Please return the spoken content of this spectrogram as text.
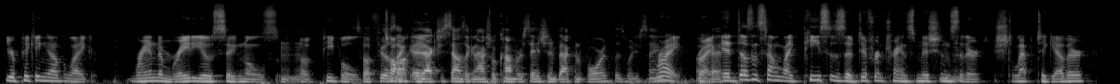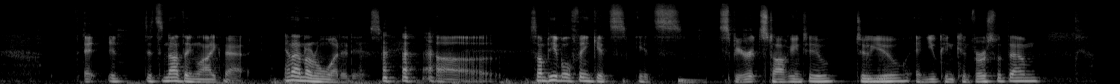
you're picking up like random radio signals of people Mm-hmm. So it feels talking. like it actually sounds like an actual conversation back and forth. Is what you're saying? right, right. It doesn't sound like pieces of different transmissions Mm-hmm. that are schlepped together. It, it it's nothing like that, and I don't know what it is. uh, some people think it's it's spirits talking to to Mm-hmm. you, and you can converse with them,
